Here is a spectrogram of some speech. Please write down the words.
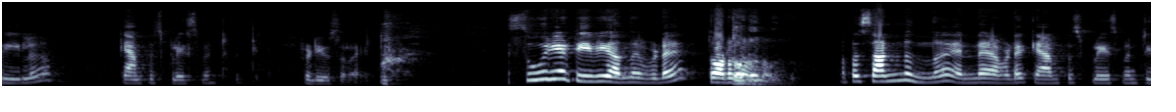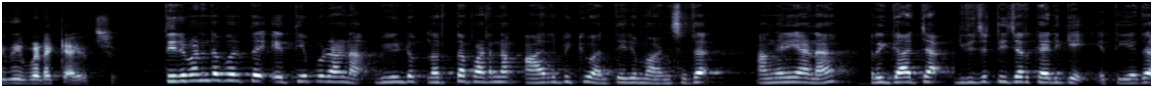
വിയിൽ ക്യാമ്പസ് പ്ലേസ്മെന്റ് കിട്ടി. പ്രൊഡ്യൂസറായിട്ട് സൂര്യ ടി വി അന്ന് ഇവിടെ തുടങ്ങുന്നു. അപ്പൊ സണ്ണിന്ന് എന്നെ അവിടെ ക്യാമ്പസ് പ്ലേസ്മെന്റ് ചെയ്ത് ഇവിടേക്ക് അയച്ചു. തിരുവനന്തപുരത്ത് എത്തിയപ്പോഴാണ് വീണ്ടും നൃത്ത പഠനം ആരംഭിക്കുവാൻ തീരുമാനിച്ചത്. അങ്ങനെയാണ് റിഗാറ്റ ഗിരിജ ടീച്ചർക്കരികെ എത്തിയത്.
